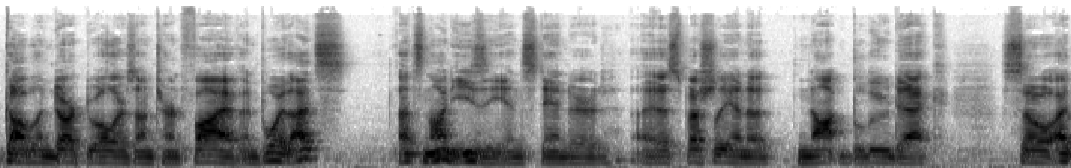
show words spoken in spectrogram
goblin dark dwellers on turn five. And boy that's that's not easy in standard especially in a not blue deck. So I,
